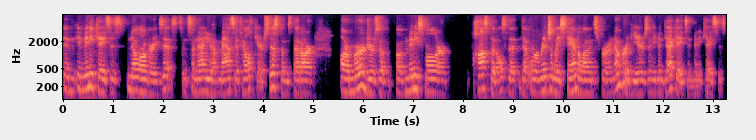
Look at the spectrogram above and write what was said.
in in many cases no longer exists and so now you have massive healthcare systems that are are mergers of, of many smaller hospitals that that were originally standalones for a number of years and even decades in many cases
